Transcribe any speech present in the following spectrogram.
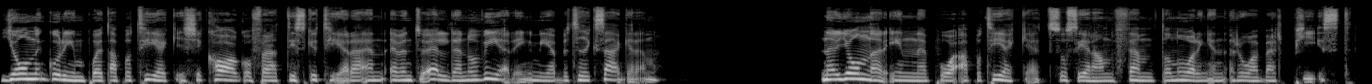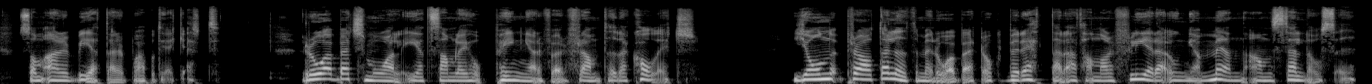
John går in på ett apotek i Chicago för att diskutera en eventuell renovering med butiksägaren. När John är inne på apoteket så ser han 15-åringen Robert Pist som arbetar på apoteket. Roberts mål är att samla ihop pengar för framtida college. John pratar lite med Robert och berättar att han har flera unga män anställda hos sig.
